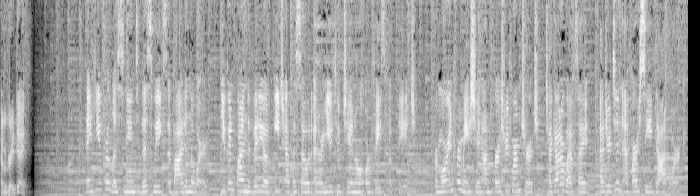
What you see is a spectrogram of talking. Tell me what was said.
Have a great day. Thank you for listening to this week's Abide in the Word. You can find the video of each episode at our YouTube channel or Facebook page. For more information on First Reformed Church, check out our website, edgertonfrc.org.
